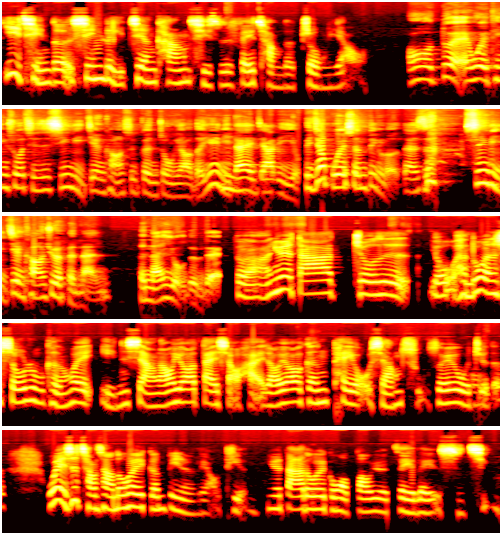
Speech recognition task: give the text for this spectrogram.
疫情的心理健康其实非常的重要。哦，对，哎，我也听说，其实心理健康是更重要的，因为你待在家里比较不会生病了，嗯、但是 心理健康却很难很难有，对不对？对啊，因为大家就是有很多人收入可能会影响，然后又要带小孩，然后又要跟配偶相处，所以我觉得我也是常常都会跟病人聊天，因为大家都会跟我抱怨这一类的事情。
